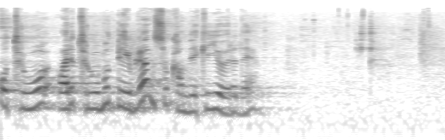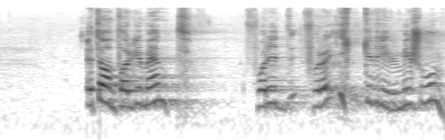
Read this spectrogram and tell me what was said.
å tro, være tro mot Bibelen, så kan vi ikke gjøre det. Et annet argument for, for å ikke drive misjon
